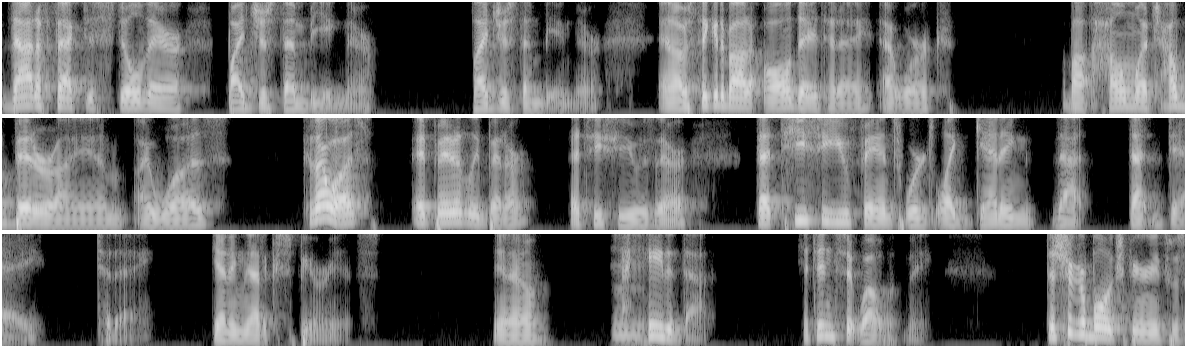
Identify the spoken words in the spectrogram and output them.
that effect is still there by just them being there, by just them being there. And I was thinking about it all day today at work about how much, how bitter I am. I was, because I was admittedly bitter that TCU was there, that TCU fans were like getting that, that day today, getting that experience, you know? I Mhm. hated that. It didn't sit well with me. The Sugar Bowl experience was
